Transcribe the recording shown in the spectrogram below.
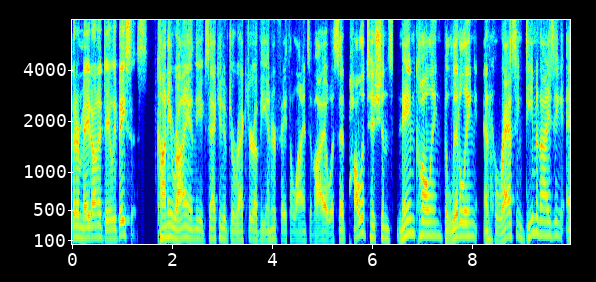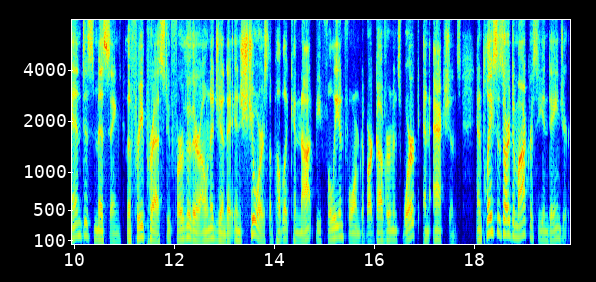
that are made on a daily basis. Connie Ryan, the executive director of the Interfaith Alliance of Iowa, said politicians name calling, belittling, and harassing, demonizing, and dismissing the free press to further their own agenda ensures the public cannot be fully informed of our government's work and actions and places our democracy in danger.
